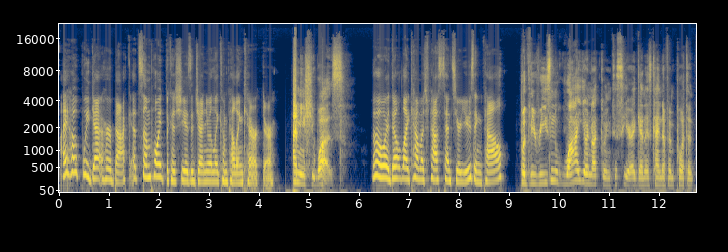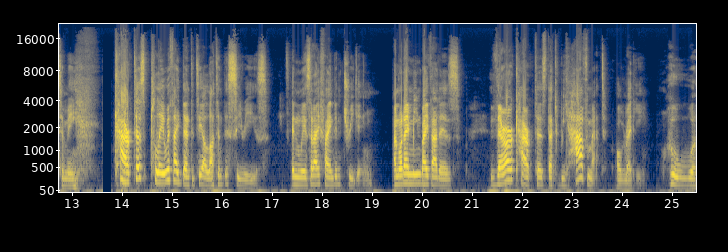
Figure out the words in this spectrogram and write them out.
I hope we get her back at some point because she is a genuinely compelling character. I mean, she was. Oh, I don't like how much past tense you're using, pal. But the reason why you're not going to see her again is kind of important to me. Characters play with identity a lot in this series, in ways that I find intriguing. And what I mean by that is, there are characters that we have met already who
